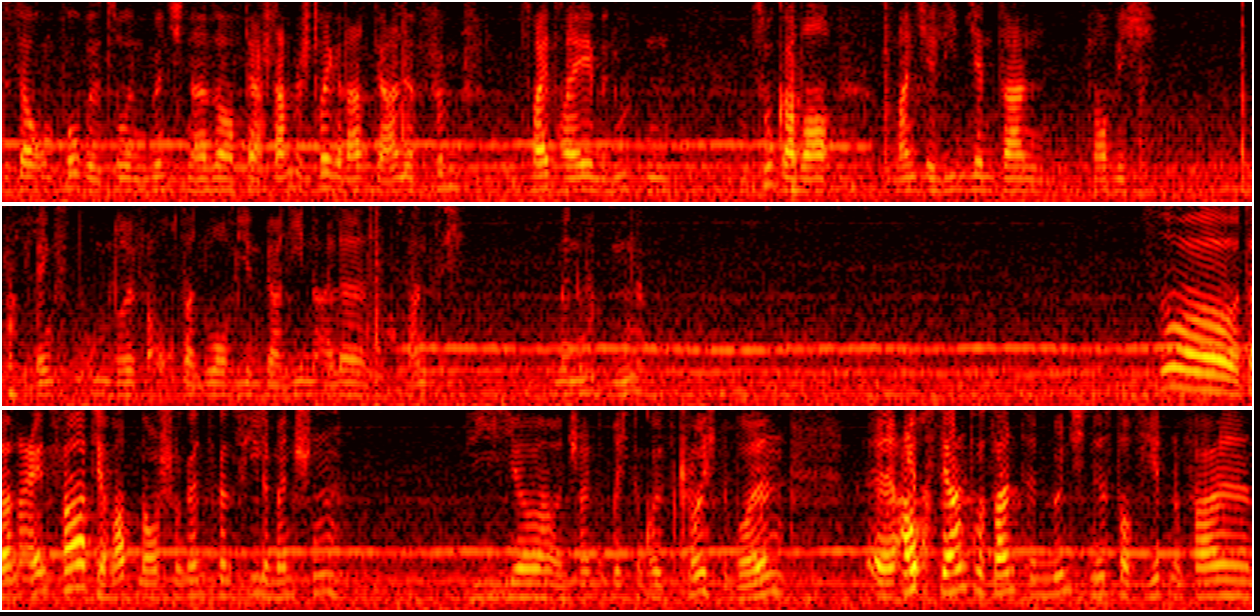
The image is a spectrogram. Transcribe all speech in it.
Ist ja auch ein Vorbild so in München. Also auf der Stammstrecke, da hast du ja alle 5, 2, 3 Minuten einen Zug. Aber manche Linien dann, glaube ich, die längsten Umläufe auch dann nur wie in Berlin alle 20 Minuten. So, dann Einfahrt. Hier warten auch schon ganz, ganz viele Menschen, die hier anscheinend in Richtung Holzkirchen wollen. Äh, auch sehr interessant in München ist auf jeden Fall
